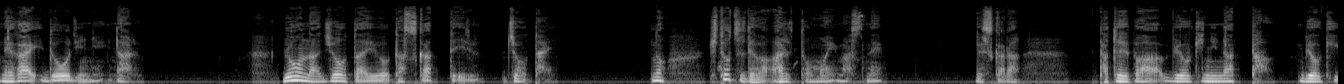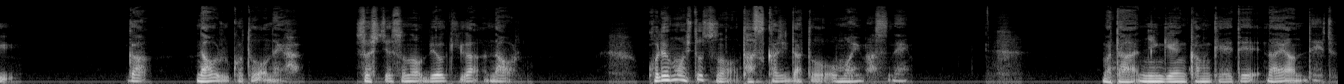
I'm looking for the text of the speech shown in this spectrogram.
願い通りになる。ような状態を助かっている状態。の一つではあると思いますね。ですから、例えば病気になった病気が治ることを願う。そしてその病気が治る。これも一つの助かりだと思いますね。また人間関係で悩んでいる。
